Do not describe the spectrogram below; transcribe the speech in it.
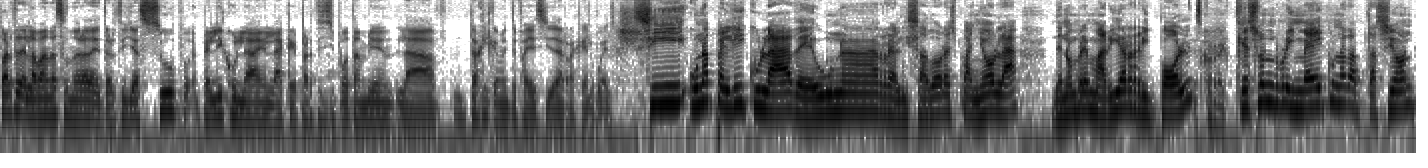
parte de la banda sonora de Tortilla Soup, película en la que participó también la trágicamente fallecida Raquel Welch. Sí, una película de una realizadora española de nombre María Ripoll. Es correcto. Que es un remake, una adaptación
